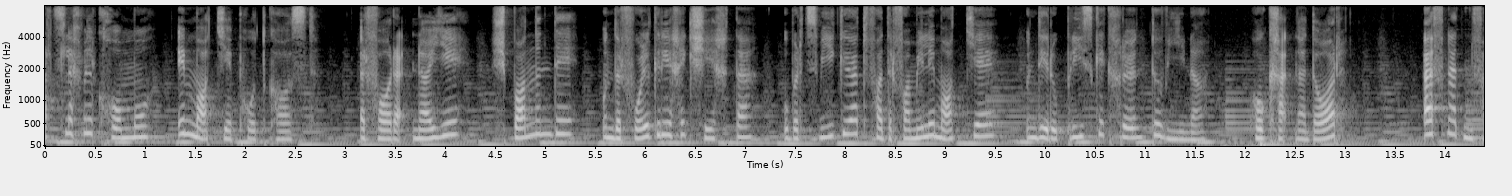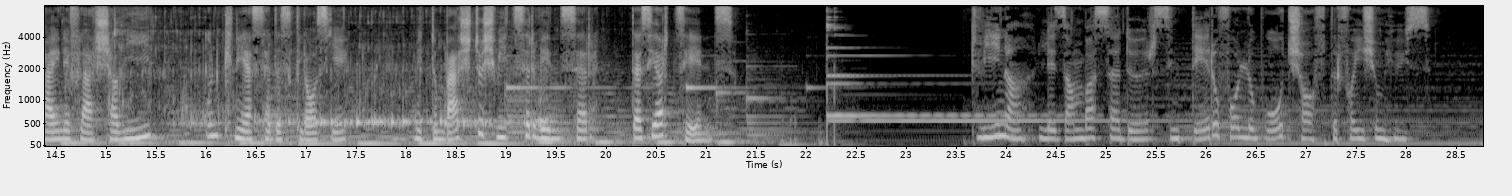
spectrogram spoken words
herzlich willkommen im Mathieu Podcast. Erfahren neue, spannende und erfolgreiche Geschichten über die von der Familie Mathieu und ihre preisgekrönten Weine. Hockt da, öffnet eine feine Flasche Wein und genießt das Glasier mit dem besten Schweizer Winzer des Jahrzehnts. Die Wiener, les Ambassadeurs, sind volle Botschafter von unserem Haus.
